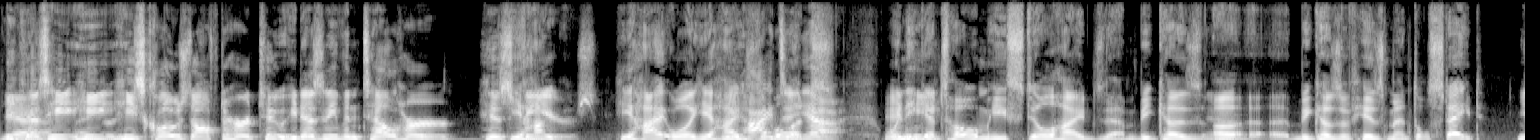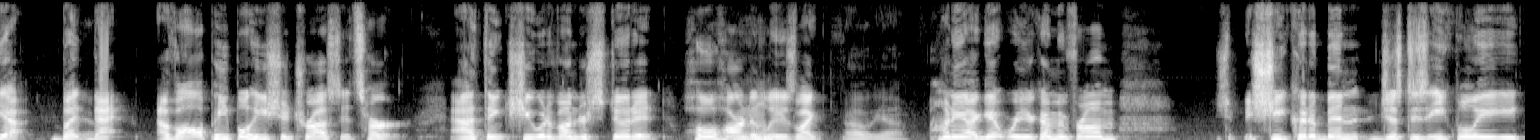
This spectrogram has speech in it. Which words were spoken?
because Yeah, he I he he's closed off to her too. He doesn't even tell her his He hi- fears. He hide well. He hides, hides it, the bullets. yeah. When he, he- gets home, he still hides them because uh, uh, because of his mental state. yeah, but that of all people he should trust, it's her. And I think she would have understood it wholeheartedly. Mm-hmm. It's like, Oh yeah. honey, I get where you're coming from. She, she could have been just as equally,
